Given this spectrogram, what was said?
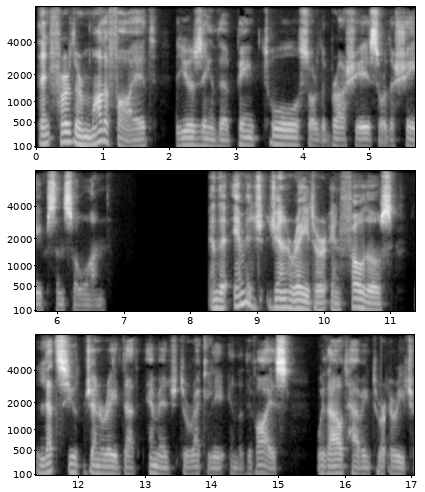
Then further modify it using the paint tools or the brushes or the shapes and so on. And the image generator in Photos lets you generate that image directly in the device without having to reach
